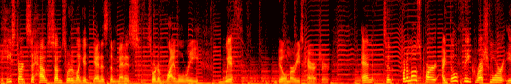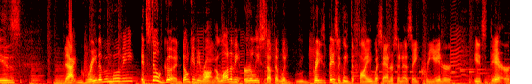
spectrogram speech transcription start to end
he starts to have some sort of like a Dennis the Menace sort of rivalry with Bill Murray's character. And to, for the most part, I don't think Rushmore is that great of a movie. It's still good, don't get me wrong. A lot of the early stuff that would basically define Wes Anderson as a creator is there,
